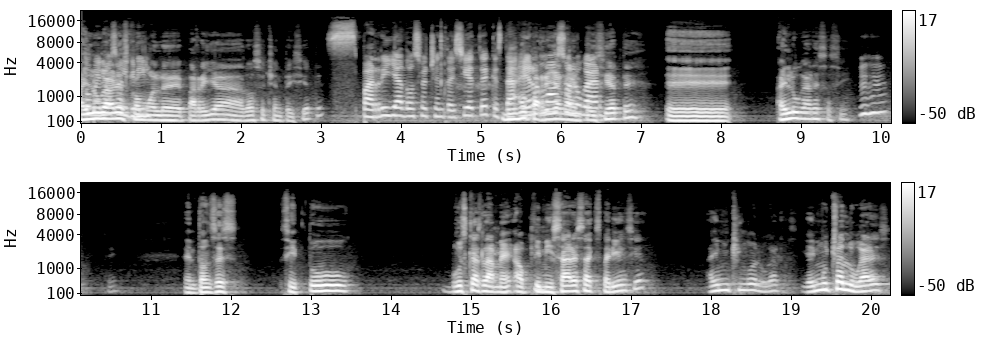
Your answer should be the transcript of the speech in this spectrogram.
hay lugares como el de Parrilla 287. Parrilla 1287, que está mismo hermoso Parrilla lugar. 97. Eh, hay lugares así. Entonces, si tú buscas la me- optimizar esa experiencia, hay un chingo de lugares. Y hay muchos lugares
